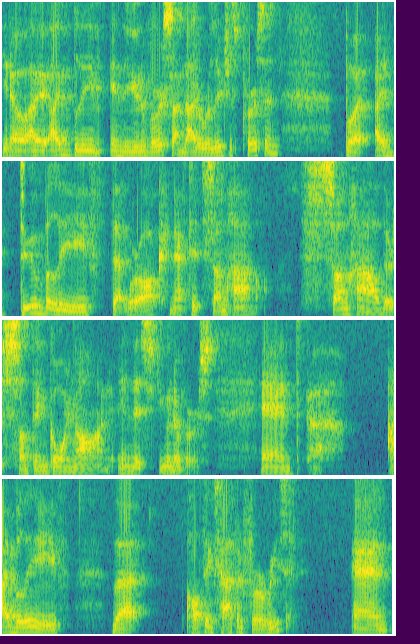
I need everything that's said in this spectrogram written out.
You know, I, I believe in the universe. I'm not a religious person, but I do believe that we're all connected somehow. Somehow there's something going on in this universe, and uh, I believe that all things happen for a reason, and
